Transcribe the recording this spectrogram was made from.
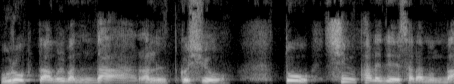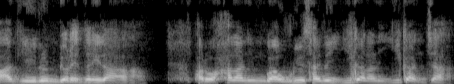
의롭다함을 받는다라는 것이요. 또 심판에 대해서라면 마귀의 일을 멸해드리라. 바로 하나님과 우리 사이를 이간하는 이간자,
